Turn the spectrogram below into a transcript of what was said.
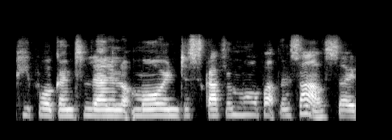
people are going to learn a lot more and discover more about themselves. So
